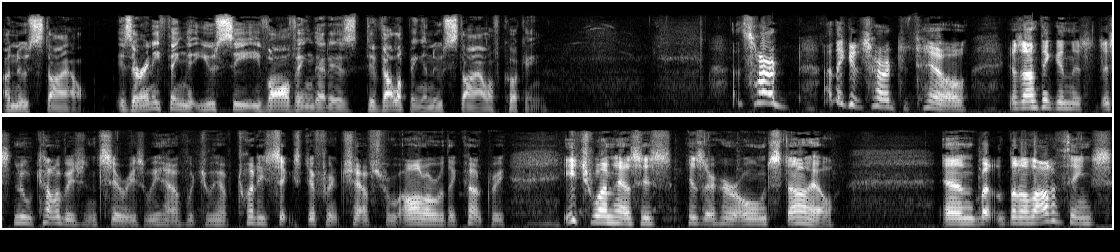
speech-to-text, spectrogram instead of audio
a new style? Is there anything that you see evolving that is developing a new style of cooking? It's hard. I think it's hard to tell because I'm thinking this this new television series we have, which we have 26 different chefs from all over the country. Each one has his his or her own style, and but but a lot of things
